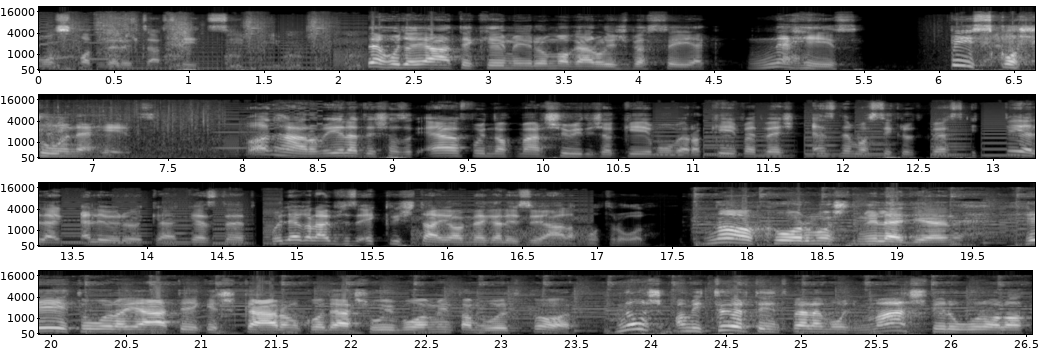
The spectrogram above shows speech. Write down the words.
MOS 6507 CPU. De hogy a játék élményről magáról is beszéljek, nehéz. Piszkosul nehéz. Van három élet, és azok elfogynak, már sűvít is a Game Over a képedbe, és ez nem a Secret Quest, itt tényleg előről kell kezdened, hogy legalábbis az egy kristályjal megelőző állapotról. Na akkor most mi legyen? 7 óra játék és káromkodás újból, mint a múltkor? Nos, ami történt velem, hogy másfél óra alatt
